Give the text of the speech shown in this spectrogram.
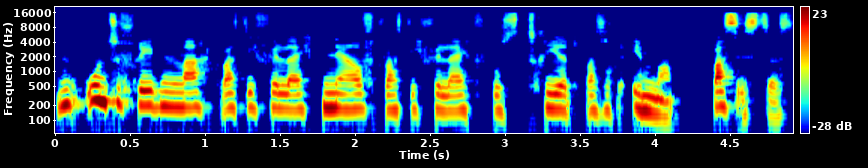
unzufrieden macht, was dich vielleicht nervt, was dich vielleicht frustriert, was auch immer. Was ist das?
